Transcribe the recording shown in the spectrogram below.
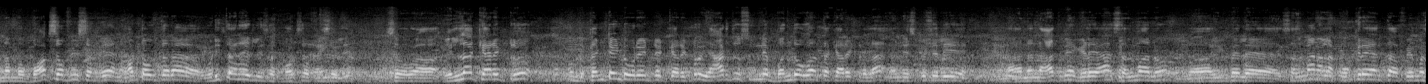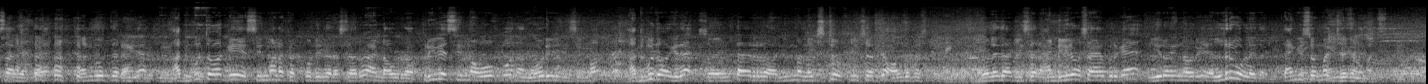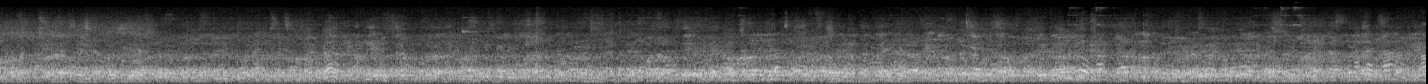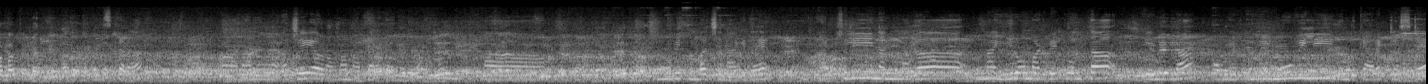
ನಮ್ಮ ಬಾಕ್ಸ್ ಆಫೀಸ್ ಹಂಗೆ ನಾಟ್ಔಟ್ ಥರ ಹೊಡಿತಾನೆ ಇರಲಿ ಸರ್ ಬಾಕ್ಸ್ ಆಫೀಸಲ್ಲಿ ಸೊ ಎಲ್ಲ ಕ್ಯಾರೆಕ್ಟ್ರು ಒಂದು ಕಂಟೆಂಟ್ ಓರಿಯೆಂಟೆಡ್ ಕ್ಯಾರೆಕ್ಟ್ರು ಯಾರ್ದು ಸುಮ್ಮನೆ ಬಂದೋಗೋಂಥ ಕ್ಯಾರೆಕ್ಟರ್ ಅಲ್ಲ. ಆ್ಯಂಡ್ ಎಸ್ಪೆಷಲಿ ನನ್ನ ಆತ್ಮೀಯ ಗೆಳೆಯ ಸಲ್ಮಾನು ಇನ್ಮೇಲೆ ಸಲ್ಮಾನ್ ಅಲ್ಲ, ಕೊಕ್ರೆ ಅಂತ ಫೇಮಸ್ ಆಗುತ್ತೆ ನನಗೆ ಗೊತ್ತಿರಂಗೆ ಅದ್ಭುತವಾಗಿ ಸಿನಿಮಾನ ಕಟ್ಕೊಟ್ಟಿದ್ದಾರೆ ಸರ್ ಆ್ಯಂಡ್ ಅವ್ರ ಪ್ರೀವಿಯಸ್ ಸಿನಿಮಾ ಹೋಗೋ ನಾನು ನೋಡಿದ್ದೀನಿ ಸಿನಿಮಾ ಅದ್ಭುತವಾಗಿದೆ. ಸೊ ಎಂಟೈರ್ ನಿಮ್ಮ ನೆಕ್ಸ್ಟ್ ಫ್ಯೂಚರ್ಗೆ ಆಲ್ ದ ಬೆಸ್ಟ್ ಒಳ್ಳೇದಾಗಲಿ ಸರ್ ಆ್ಯಂಡ್ ಹೀರೋ ಸಾಹೇಬ್ರಿಗೆ ಹೀರೋಯಿನ್ ಅವ್ರಿಗೆ ಎಲ್ಲರಿಗೂ ಒಳ್ಳೇದಾಗಲಿ. Thank you so much Jaya Ganesh ನಮಸ್ಕಾರ ಆ, ನಾನು ಅಜಯ್ ಅವ್ರ ಅಮ್ಮ ಮಾತಾಡ್ತಾ ಇರೋದು ಮೂವಿ ತುಂಬ ಚೆನ್ನಾಗಿದೆ ಆ್ಯಕ್ಚುಲಿ ನನ್ನ ಮಗನ ಹೀರೋ ಮಾಡಬೇಕು ಅಂತ ಏನಿಲ್ಲ ಅವ್ನು ಈ ಮೂವಿಲಿ ಒಂದು ಕ್ಯಾರೆಕ್ಟರ್ ಅಷ್ಟೇ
